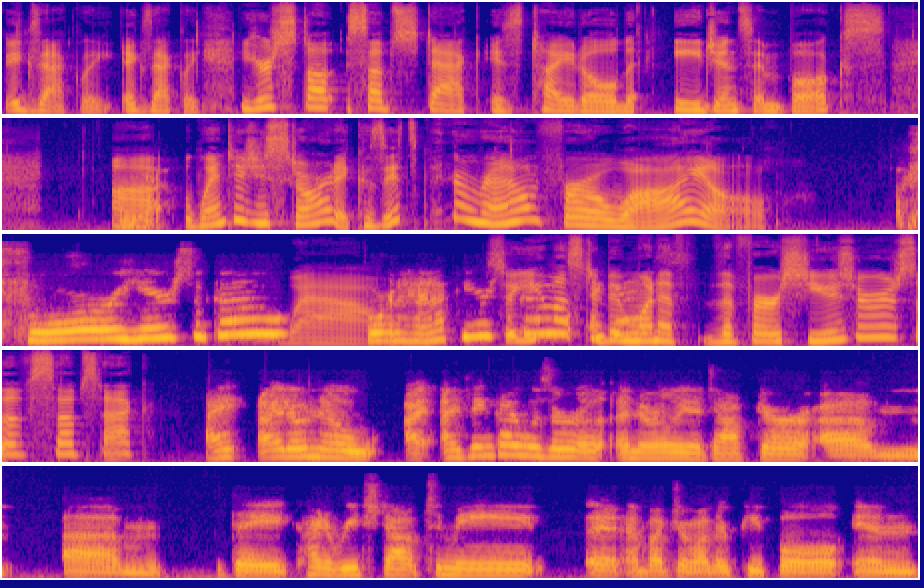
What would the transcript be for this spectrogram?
Exactly, exactly. Your st- Substack is titled Agents and Books. Uh, yeah. When did you start it? Because it's been around for a while. Four years ago. Wow. Four and a half years ago? so ago, you must have I been guess. one of the first users of Substack? I, I don't know. I, I think I was an early adopter. Um, um, they kind of reached out to me and a bunch of other people in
